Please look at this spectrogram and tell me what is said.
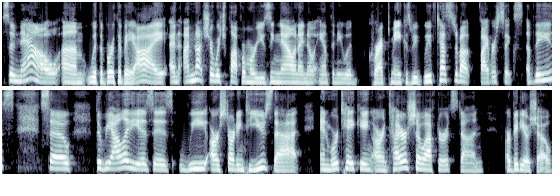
So now, um, with the birth of AI, and I'm not sure which platform we're using now, and I know Anthony would correct me because we've we've tested about five or six of these. So the reality is, is we are starting to use that, and we're taking our entire show after it's done, our video show.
